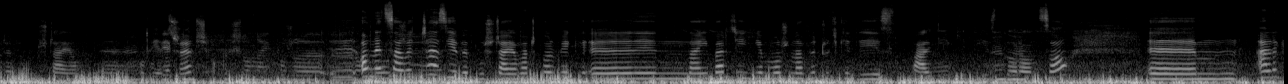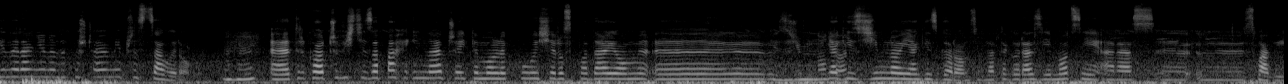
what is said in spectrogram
które wypuszczają e, w W powietrze. jakimś określonej porze Y, roku, One cały czas je wypuszczają, aczkolwiek e, najbardziej je można wyczuć, kiedy jest upalnie, kiedy jest Mhm. gorąco. Ym, ale generalnie one wypuszczają je przez cały rok. Mhm. E, tylko oczywiście zapachy inaczej, te molekuły się rozkładają e, Jest zimno, jak tak? jest zimno i jak jest gorąco. Dlatego raz je mocniej, a raz y, y, słabiej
